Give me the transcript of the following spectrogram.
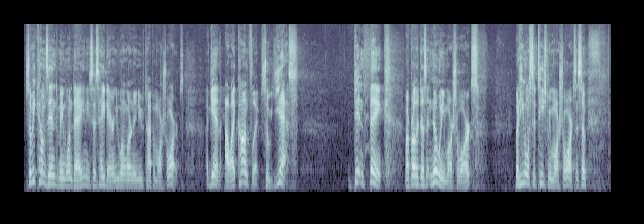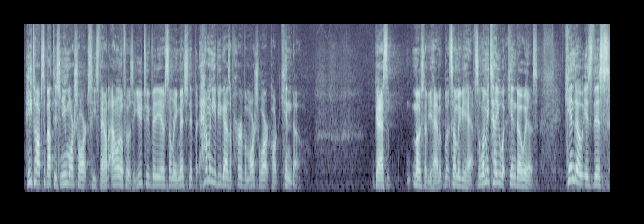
So he comes in to me one day and he says, Hey, Darren, you want to learn a new type of martial arts? Again, I like conflict. So, yes, didn't think my brother doesn't know any martial arts, but he wants to teach me martial arts. And so he talks about this new martial arts he's found. I don't know if it was a YouTube video, somebody mentioned it, but how many of you guys have heard of a martial art called kendo? Okay, most of you haven't, but some of you have. So let me tell you what kendo is. Kendo is this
